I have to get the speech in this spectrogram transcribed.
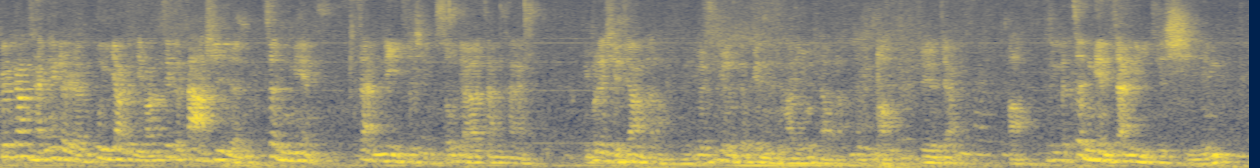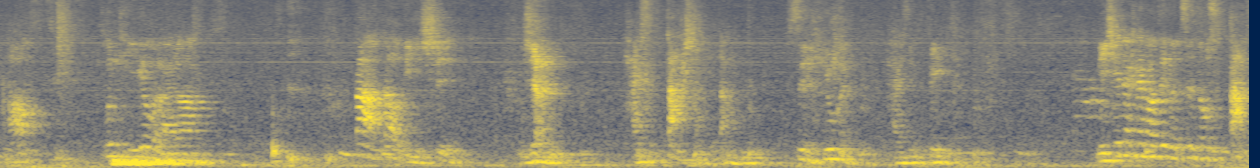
跟刚才那个人不一样的地方，这个大是人正面站立之形，手脚要张开，你不能写这样的了，有时就就变成他油条了。好，就是这样。好，这个正面站立之形。好，问题又来了，大到底是人还是大小的大？是 human 还是 big？你现在看到这个字都是大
